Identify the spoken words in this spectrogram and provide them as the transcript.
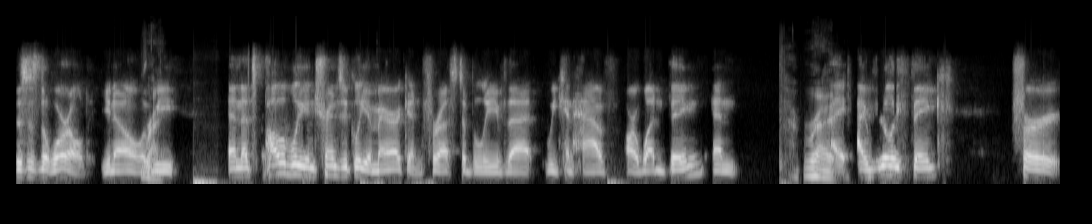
this is the world you know? Right. we and that's probably intrinsically american for us to believe that we can have our one thing. And right. I, I really think for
